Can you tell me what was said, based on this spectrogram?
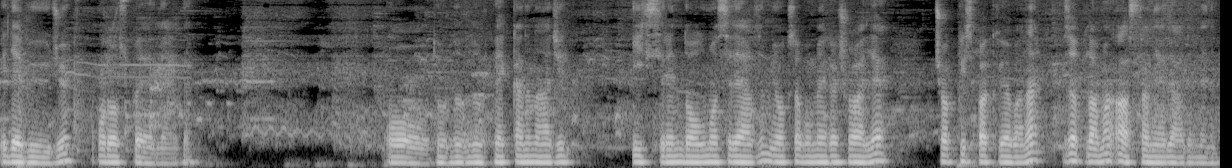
Bir de büyücü. Orospu evladı. Oo dur dur dur. Pekka'nın acil iksirinde olması lazım. Yoksa bu mega şövalye Çok pis bakıyor bana. Zıplama aslan evladım benim.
